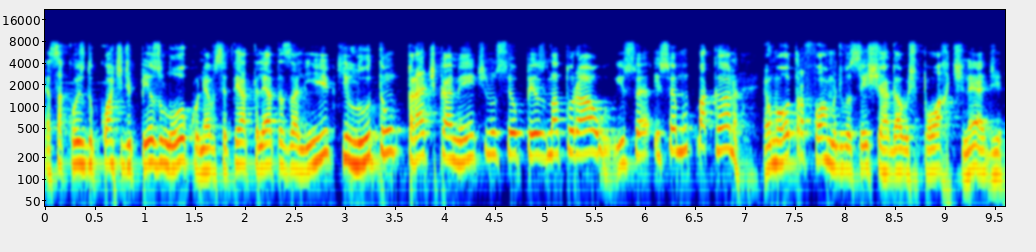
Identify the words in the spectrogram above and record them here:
essa coisa do corte de peso louco, né? Você tem atletas ali que lutam praticamente no seu peso natural. Isso é, isso é muito bacana. É uma outra forma de você enxergar o esporte, né? De,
